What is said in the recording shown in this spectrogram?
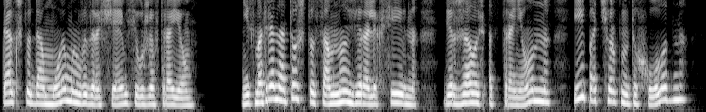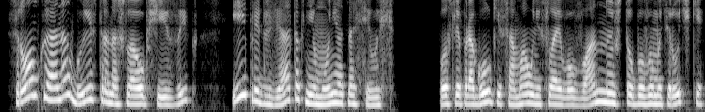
так что домой мы возвращаемся уже втроем. Несмотря на то, что со мной Вера Алексеевна держалась отстраненно и подчеркнуто холодно, с Ромкой она быстро нашла общий язык и предвзято к нему не относилась. После прогулки сама унесла его в ванную, чтобы вымыть ручки,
